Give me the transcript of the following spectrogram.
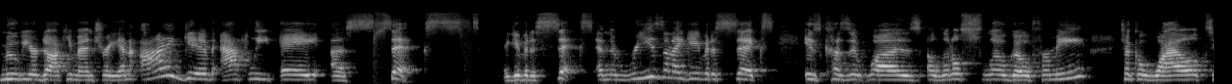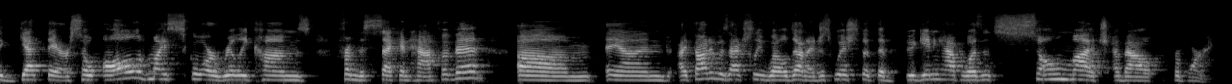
movie or documentary and i give athlete a a 6 i give it a 6 and the reason i gave it a 6 is because it was a little slow go for me. Took a while to get there. So all of my score really comes from the second half of it. Um and i thought it was actually well done. I just wish that the beginning half wasn't so much about performing.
